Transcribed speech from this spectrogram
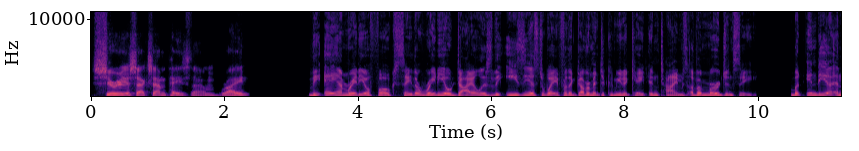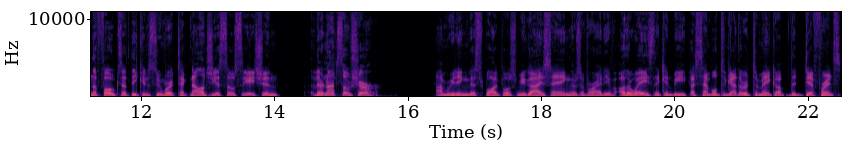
Sirius XM pays them, right? The AM radio folks say the radio dial is the easiest way for the government to communicate in times of emergency. But India and the folks at the Consumer Technology Association, they're not so sure. I'm reading this blog post from you guys saying there's a variety of other ways that can be assembled together to make up the difference.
